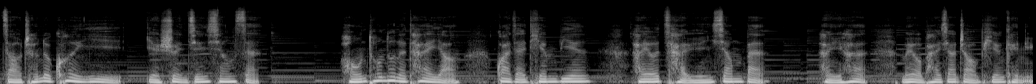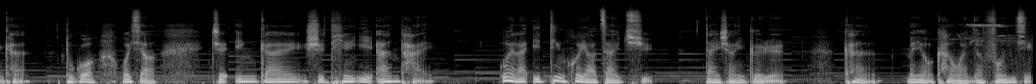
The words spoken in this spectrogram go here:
早晨的困意也瞬间消散。红彤彤的太阳挂在天边，还有彩云相伴。很遗憾，没有拍下照片给你看。不过，我想，这应该是天意安排。未来一定会要再去，带上一个人，看没有看完的风景。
